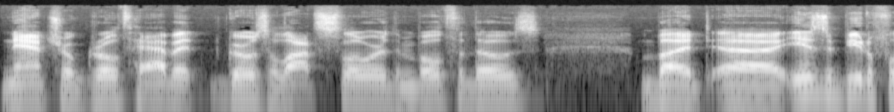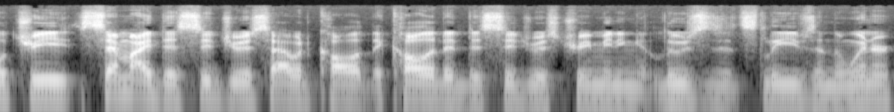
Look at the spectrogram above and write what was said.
natural growth habit. Grows a lot slower than both of those but uh, is a beautiful tree, semi deciduous, I would call it. They call it a deciduous tree, meaning it loses its leaves in the winter.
